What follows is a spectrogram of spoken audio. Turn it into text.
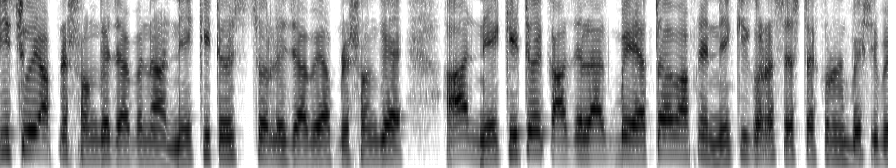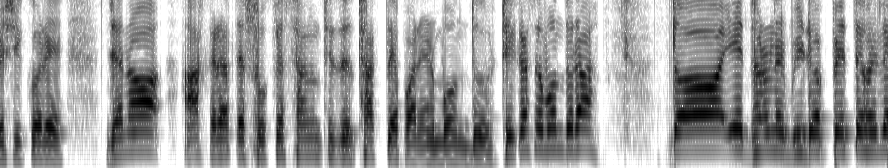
কিছুই আপনার সঙ্গে যাবে না নেকিটাই চলে যাবে আপনার সঙ্গে, আর নেকিটাই কাজে লাগবে, এত আপনি নেকি করার চেষ্টা করুন বেশি বেশি করে, যেন আখরাতে সুখে শান্তিতে থাকতে পারেন বন্ধু, ঠিক আছে বন্ধুরা? তো এই ধরনের ভিডিও পেতে হলে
